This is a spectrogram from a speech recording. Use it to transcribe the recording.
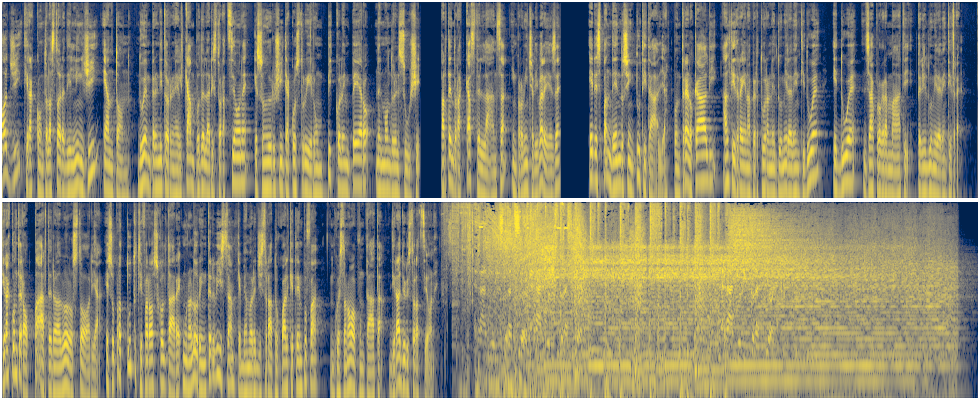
Oggi ti racconto la storia di Ling Ji e Anton, due imprenditori nel campo della ristorazione che sono riusciti a costruire un piccolo impero nel mondo del sushi, partendo da Castellanza, in provincia di Varese, ed espandendosi in tutta Italia, con tre locali, altri tre in apertura nel 2022 e due già programmati per il 2023. Ti racconterò parte della loro storia e soprattutto ti farò ascoltare una loro intervista che abbiamo registrato qualche tempo fa in questa nuova puntata di Radio Ristorazione. Radio Ristorazione, Radio Ristorazione. Radio Ristorazione.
